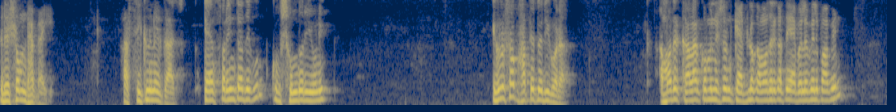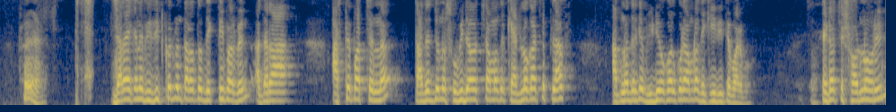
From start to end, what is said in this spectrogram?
রেশম ঢাকাই। আর সিকুইনের কাজ। ট্রান্সফারিংটা দেখুন, খুব সুন্দর ইউনিক এগুলো সব হাতে তৈরি করা। আমাদের কালার কম্বিনেশন ক্যাটলগ আমাদের কাছে অ্যাভেলেবেল পাবেন। হ্যাঁ। যারা এখানে ভিজিট করবেন তারা তো দেখতেই পারবেন। আর যারা আসতে পারছেন না তাদের জন্য সুবিধা হচ্ছে আমাদের ক্যাটলগ আছে প্লাস আপনাদেরকে ভিডিও কল করে আমরা দেখিয়ে দিতে পারব। আচ্ছা। এটা হচ্ছে স্বর্ণ হরিণ।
